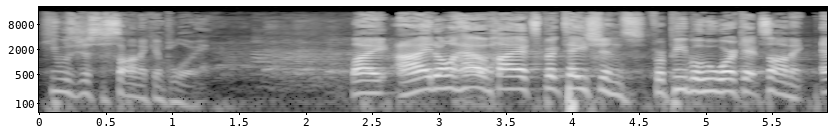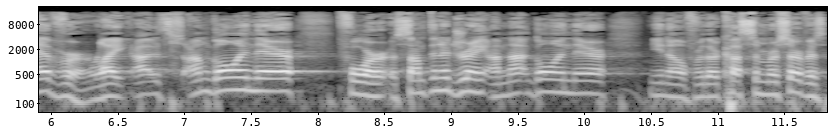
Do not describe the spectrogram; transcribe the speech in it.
he was just a Sonic employee. Like, I don't have high expectations for people who work at Sonic ever. Like, I, am going there for something to drink. I'm not going there, you know, for their customer service.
